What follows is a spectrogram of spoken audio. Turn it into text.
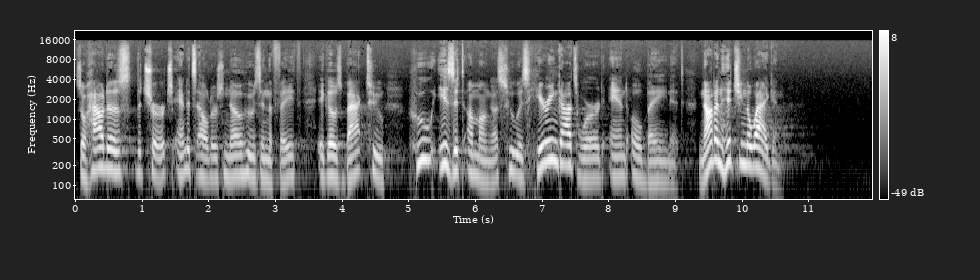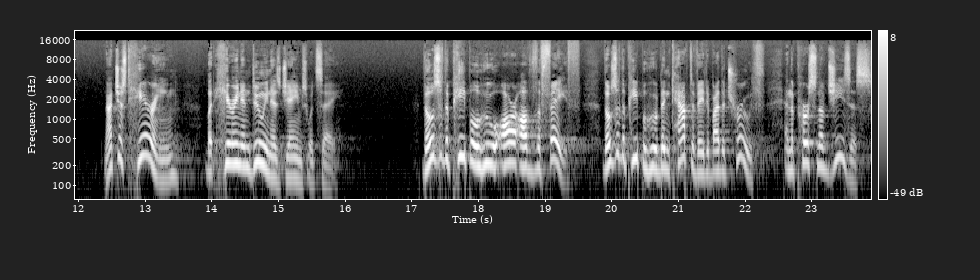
So, how does the church and its elders know who's in the faith? It goes back to who is it among us who is hearing God's word and obeying it? Not unhitching the wagon, Not just hearing, but hearing and doing, as James would say. Those are the people who are of the faith. Those are the people who have been captivated by the truth and the person of Jesus.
